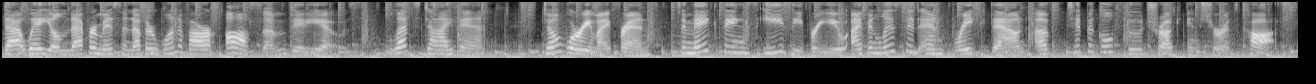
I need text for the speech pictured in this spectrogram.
That way you'll never miss another one of our awesome videos. Let's dive in. Don't worry, my friends. To make things easy for you, I've enlisted a breakdown of typical food truck insurance costs.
